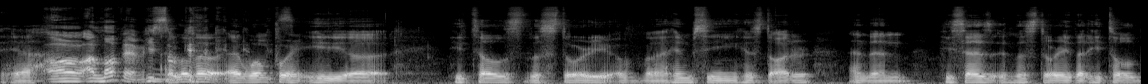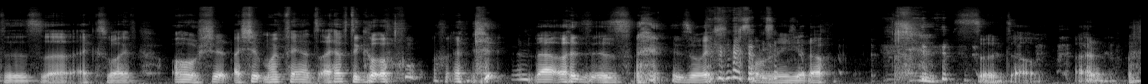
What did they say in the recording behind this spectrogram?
Yeah. Oh, I love him. He's so I love good. how at one point he uh, he tells the story of uh, him seeing his daughter, and then he says in the story that he told his uh, ex-wife, "Oh shit, I shit my pants. I have to go." that was his his way of covering it up. so dumb. I don't know.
